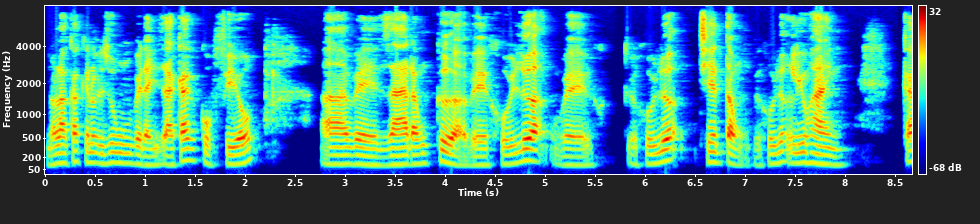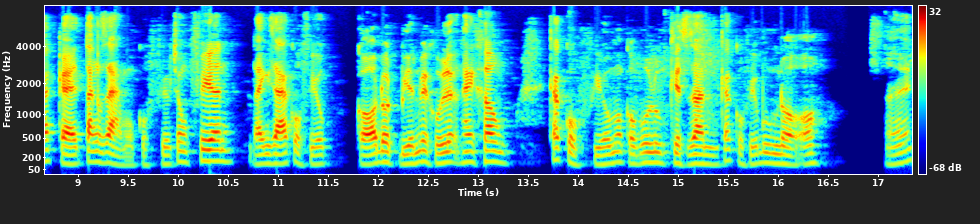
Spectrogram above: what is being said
nó là các cái nội dung về đánh giá các cổ phiếu à, về giá đóng cửa về khối lượng về khối lượng trên tổng cái khối lượng lưu hành các cái tăng giảm của cổ phiếu trong phiên đánh giá cổ phiếu có đột biến về khối lượng hay không các cổ phiếu mà có volume kiệt dần các cổ phiếu bùng nổ. Đấy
